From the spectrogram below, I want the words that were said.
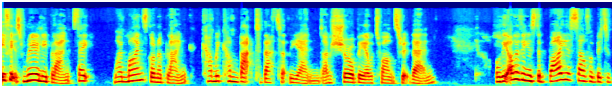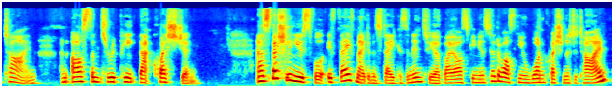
if it's really blank, say, my mind's gone a blank. Can we come back to that at the end? I'm sure I'll be able to answer it then. Or the other thing is to buy yourself a bit of time and ask them to repeat that question. And especially useful if they've made a mistake as an interviewer by asking you, instead of asking you one question at a time,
